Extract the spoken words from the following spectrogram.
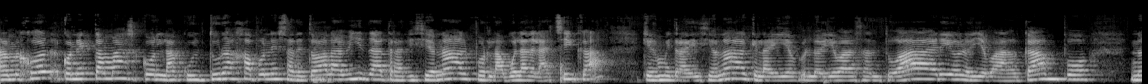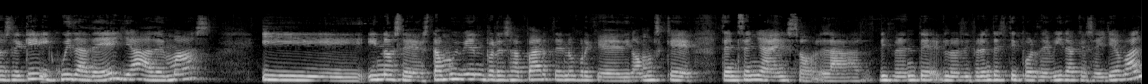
a lo mejor conecta más con la cultura japonesa de toda la vida tradicional por la abuela de la chica, que es muy tradicional, que la lo lleva al santuario, lo lleva al campo, no sé qué, y cuida de ella además. Y, y no sé, está muy bien por esa parte, ¿no? Porque digamos que te enseña eso, las diferentes, los diferentes tipos de vida que se llevan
